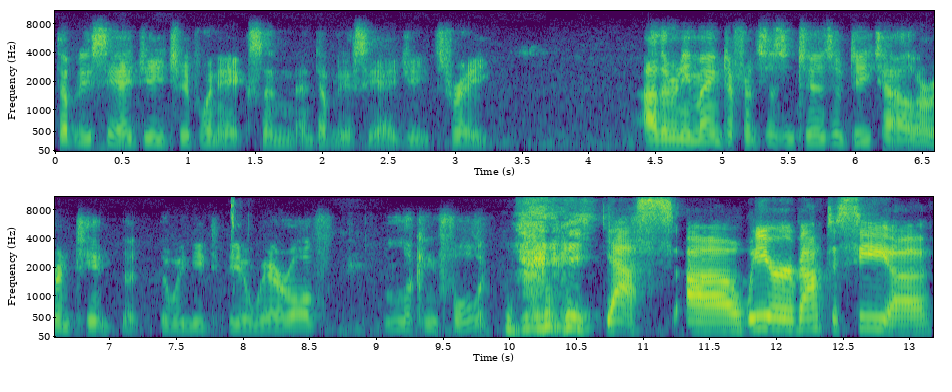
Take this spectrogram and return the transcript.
wcag 2.x and, and wcag 3 are there any main differences in terms of detail or intent that, that we need to be aware of looking forward? yes, uh, we are about to see a,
